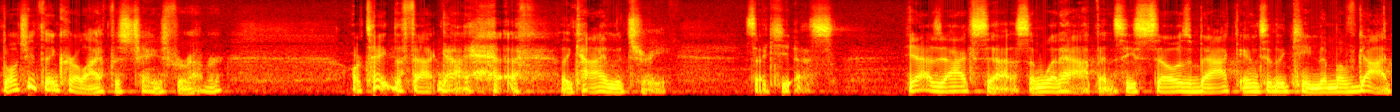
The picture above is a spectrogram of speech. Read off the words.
Don't you think her life has changed forever? Or take the fat guy, the guy in the tree, Zacchaeus. He has access. And what happens? He sows back into the kingdom of God.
